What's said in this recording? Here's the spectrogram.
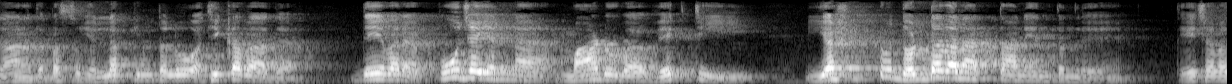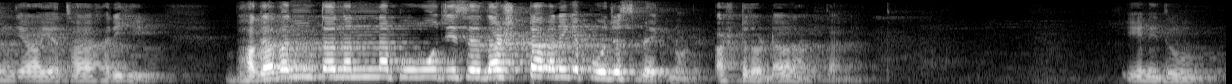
ದಾನ ತಪಸ್ಸು ಎಲ್ಲಕ್ಕಿಂತಲೂ ಅಧಿಕವಾದ ದೇವರ ಪೂಜೆಯನ್ನ ಮಾಡುವ ವ್ಯಕ್ತಿ ಎಷ್ಟು ದೊಡ್ಡವನಾಗ್ತಾನೆ ಅಂತಂದ್ರೆ ತೇಜವಂದ್ಯ ಯಥಾ ಹರಿಹಿ. ಭಗವಂತನನ್ನ ಪೂಜಿಸದಷ್ಟವನಿಗೆ ಪೂಜಿಸ್ಬೇಕು ನೋಡ್ರಿ ಅಷ್ಟು ದೊಡ್ಡವನಾಗ್ತಾನೆ. ಏನಿದು?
